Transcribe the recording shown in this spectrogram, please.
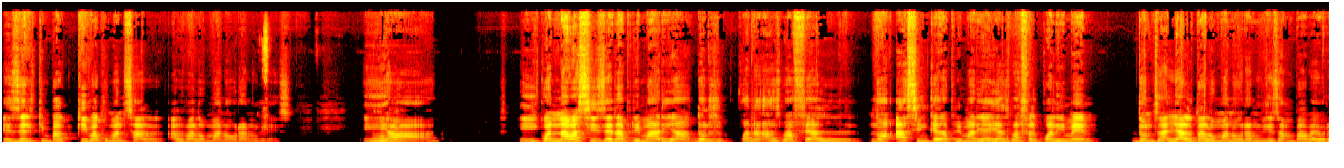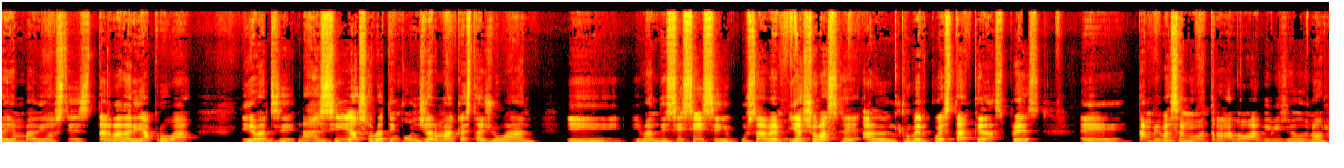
és ell qui va, qui va començar el, el balonmano Granollers. I, Ah, uh, I quan anava a sisè de primària, doncs quan es va fer el... No, a cinquè de primària i es va fer el qualiment, doncs allà el balonmano Granollers em va veure i em va dir hosti, t'agradaria provar? I jo vaig dir, ah, sí, a sobre tinc un germà que està jugant. I, i van dir, sí, sí, sí, ho sabem. I això va ser el Robert Cuesta, que després eh, també va ser el meu entrenador a Divisió d'Honor.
